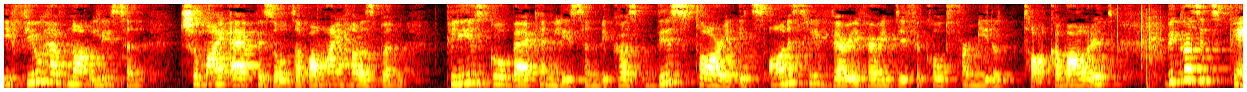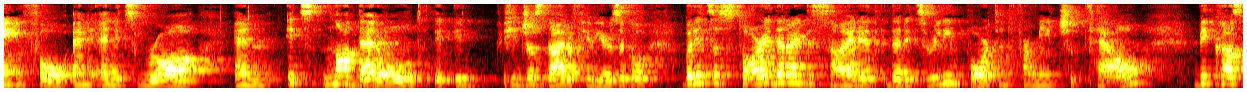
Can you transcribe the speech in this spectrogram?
if you have not listened to my episodes about my husband, please go back and listen because this story it's honestly very very difficult for me to talk about it because it's painful and and it's raw and it's not that old. It, it, he just died a few years ago but it's a story that i decided that it's really important for me to tell because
